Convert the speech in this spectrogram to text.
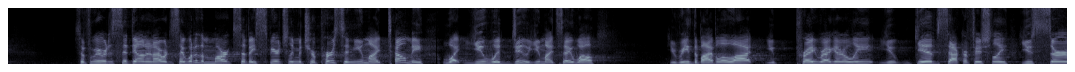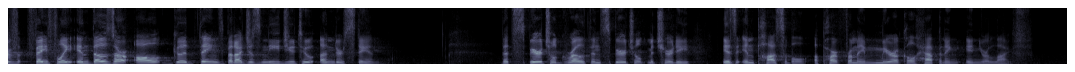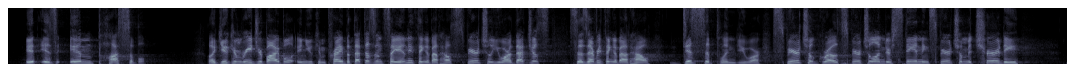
So, if we were to sit down and I were to say, What are the marks of a spiritually mature person? You might tell me what you would do. You might say, Well, you read the Bible a lot, you pray regularly, you give sacrificially, you serve faithfully, and those are all good things. But I just need you to understand that spiritual growth and spiritual maturity is impossible apart from a miracle happening in your life. It is impossible. Like you can read your Bible and you can pray, but that doesn't say anything about how spiritual you are. That just says everything about how disciplined you are. Spiritual growth, spiritual understanding, spiritual maturity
